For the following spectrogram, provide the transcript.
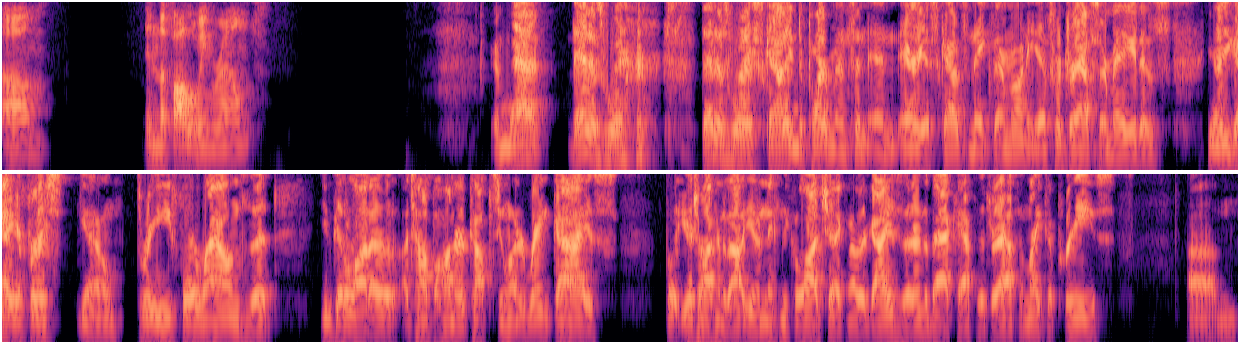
um, in the following rounds. And that that is where that is where scouting departments and, and area scouts make their money. That's where drafts are made. Is you know you got your first you know three four rounds that you've got a lot of a top 100 top 200 ranked guys, but you're talking about you know Nick Mikolajchak and other guys that are in the back half of the draft and Micah Pries. Um,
